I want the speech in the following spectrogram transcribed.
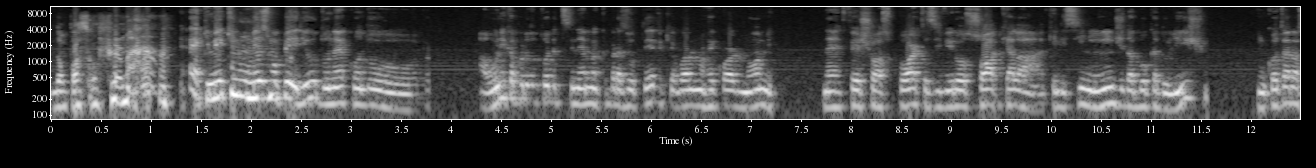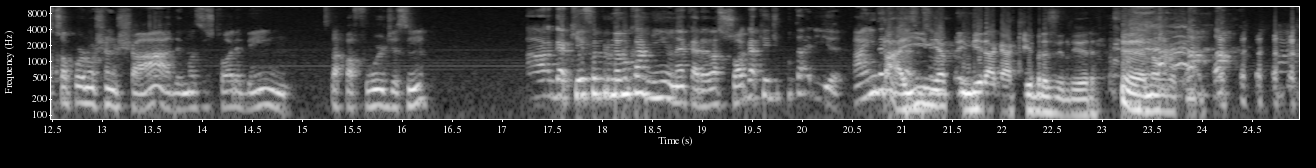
não posso confirmar. É, que meio que no mesmo período, né, quando a única produtora de cinema que o Brasil teve, que agora não recordo o nome, né, fechou as portas e virou só aquela, aquele cine indie da boca do lixo, enquanto era só porno chanchada, umas histórias bem estapafurde, assim, a HQ foi pro mesmo caminho, né, cara? Era só HQ de putaria. Ainda tá aí minha primeira HQ brasileira. É, não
